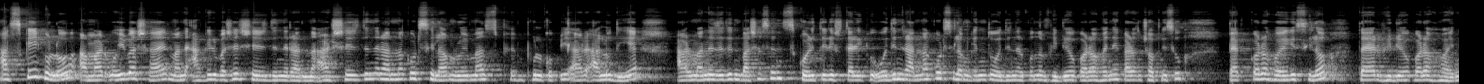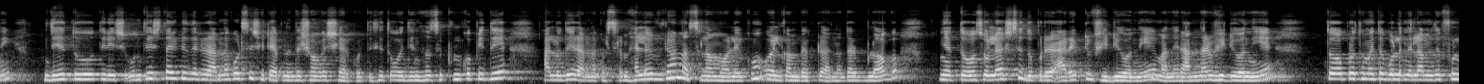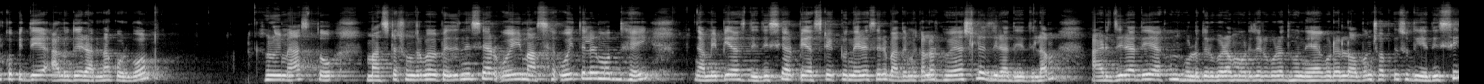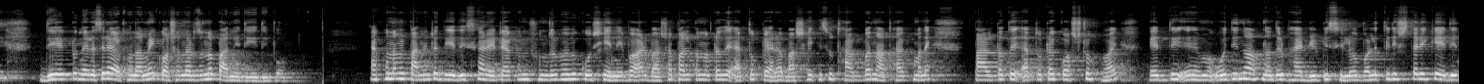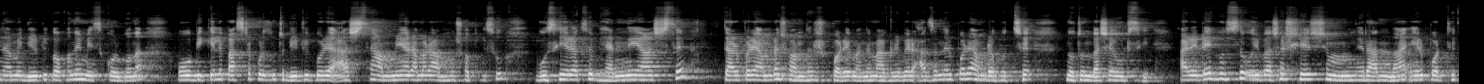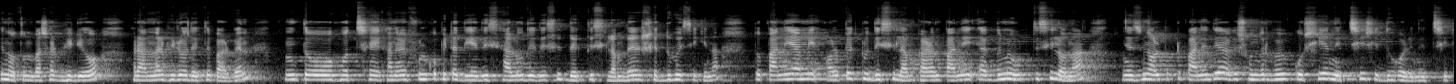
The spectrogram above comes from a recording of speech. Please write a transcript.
আজকেই হলো আমার ওই বাসায় মানে আগের বাসায় শেষ দিনে রান্না। আর শেষ দিনে রান্না করছিলাম রুই মাছ ফুলকপি আর আলু দিয়ে। আর মানে যেদিন বাসা চেঞ্জ করি তিরিশ তারিখে, ওই দিন রান্না করছিলাম, কিন্তু ওই দিনের কোনো ভিডিও করা হয়নি, কারণ সব কিছু প্যাক করা হয়ে গেছিল, তাই আর ভিডিও করা হয়নি। যেহেতু তিরিশ, উনত্রিশ তারিখে যেটা রান্না করছি, সেটা আপনাদের সঙ্গে শেয়ার করতেছি। তো ওই দিন হচ্ছে ফুলকপি দিয়ে আলু দিয়ে রান্না করছিলাম। হ্যালো এভরিওয়ান আসসালামু আলাইকুম welcome back to another blog তো চলে আসছি দুপুরের আরেকটি ভিডিও নিয়ে মানে রান্নার ভিডিও নিয়ে। তো প্রথমে তো বলে নিলাম যে ফুলকপি দিয়ে আলু দিয়ে রান্না করব, রুই মাছ। তো মাছটা সুন্দরভাবে ভেজে নিয়েছি আর ওই মাছ, ওই তেলের মধ্যেই আমি পেঁয়াজ দিয়ে দিছি আর পেঁয়াজটা একটু নেড়ে সেড়ে বাদামি কালার হয়ে আসলে জিরা দিয়ে দিলাম। আর জিরা দিয়ে এখন হলুদের গুঁড়া, মরিচের গুঁড়া, ধনিয়া গুঁড়া, লবণ সব কিছু দিয়ে দিছি। দিয়ে একটু নেড়ে সেড়ে এখন আমি কষানোর জন্য পানি দিয়ে দিব। এখন আমি পানিটা দিয়ে দিচ্ছি আর এটা এখন সুন্দরভাবে কষিয়ে নেব। আর বাসা পাল্টানোটা এত প্যারা, বাসায় কিছু থাক বা না থাক মানে পাল্টাতে এতটা কষ্ট হয়। এর ওই দিনও আপনাদের ভাইয়ের ডিউটি ছিল। বলে তিরিশ তারিখে এদিন আমি ডিউটি কখনোই মিস করব না। ও বিকেলে পাঁচটা পর্যন্ত ডিউটি করে আসছে। আমি আর আমার আম্মু সব কিছু গুছিয়ে রাখছে ভ্যান নিয়ে আসছে। তারপরে আমরা সন্ধ্যার পরে মানে মাগরীবের আজানের পরে আমরা হচ্ছে নতুন বাসায় উঠছি। আর এটাই হচ্ছে ওই বাসার শেষ রান্না। এরপর থেকে নতুন বাসার ভিডিও, রান্নার ভিডিও দেখতে পারবেন। তো হচ্ছে এখানে আমি ফুলকপিটা দিয়ে দিছি, আলু দিয়ে দিছি, দেখতেছিলাম যে সেদ্ধ হয়েছে কিনা। তো পানি আমি অল্প একটু দিছিলাম, কারণ পানি একদমই উঠতেছিল না। এই জন্য অল্প একটু পানি দিয়ে আগে সুন্দরভাবে কষিয়ে নিচ্ছি, সিদ্ধ করে নিচ্ছি।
